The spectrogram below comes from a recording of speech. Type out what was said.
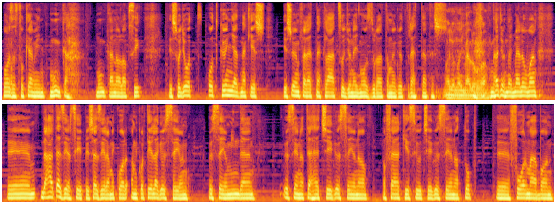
borzasztó kemény munká, munkán alapszik, és hogy ott, ott könnyednek és, és önfeletnek látszódjon egy mozdulata mögött rettenetes. Nagyon nagy meló van. Nagyon nagy meló van. De hát ezért szép, és ezért, amikor, amikor tényleg összejön, összejön minden, összejön a tehetség, összejön a, a felkészültség, összejön a top formában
